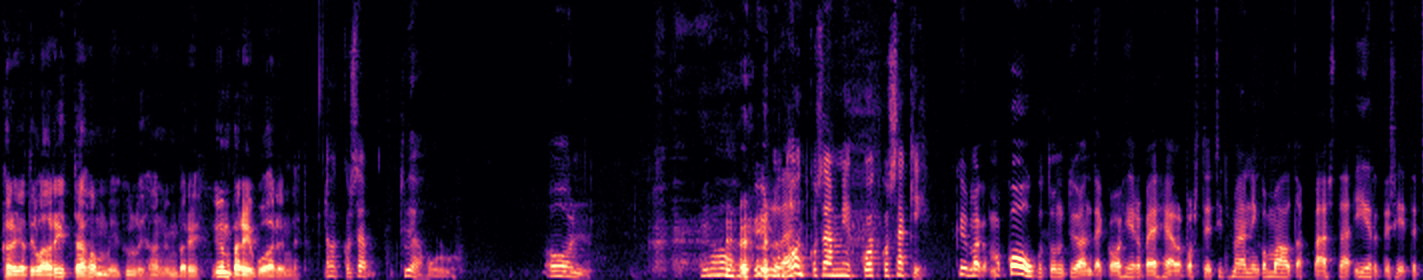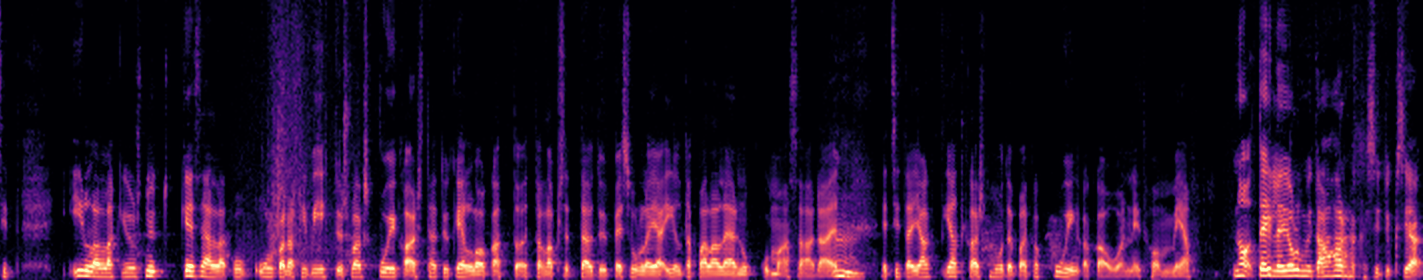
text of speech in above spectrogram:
Karjatilaa riittää hommia kyllä ihan ympäri, ympäri vuoden. Et Oletko sä työhullu? On. Joo, kyllä. Oletko sä Mirkku, oletko säkin? Kyllä mä, mä koukutun työntekoon hirveän helposti, että sit mä en niin malta päästää irti siitä. Että sit illallakin just nyt kesällä, kun ulkonakin viihtyisi vaikka kuikaan, sit täytyy kelloa katsoa, että lapset täytyy pesulle ja iltapalalle ja nukkumaan saada. Että mm. et sitä jat- jatkaisi muuten vaikka kuinka kauan niitä hommia. No teillä ei ollut mitään harhakäsityksiä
